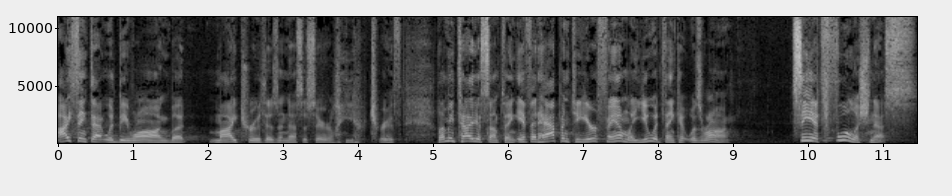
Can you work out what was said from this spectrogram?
I think that would be wrong, but my truth isn't necessarily your truth. Let me tell you something. If it happened to your family, you would think it was wrong. See, it's foolishness.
